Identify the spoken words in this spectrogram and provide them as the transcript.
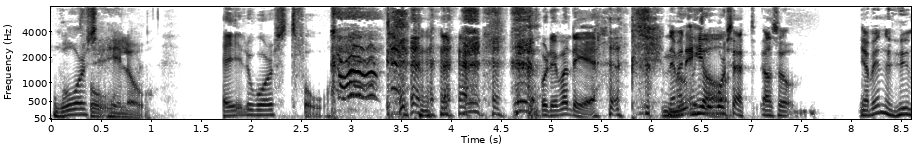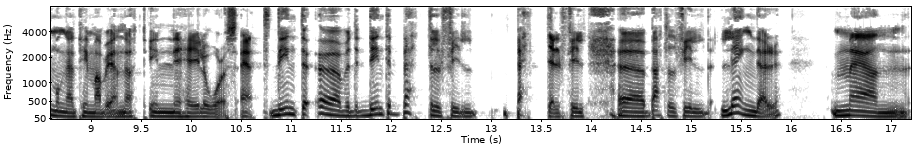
Wars Två. Halo. Halo Wars 2. och det var det. Nej men Halo. Wars 1, alltså. Jag vet inte hur många timmar vi har nött in i Halo Wars 1. Det är inte över, det är inte Battlefield, Battlefield, uh, Battlefield-längder. Men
